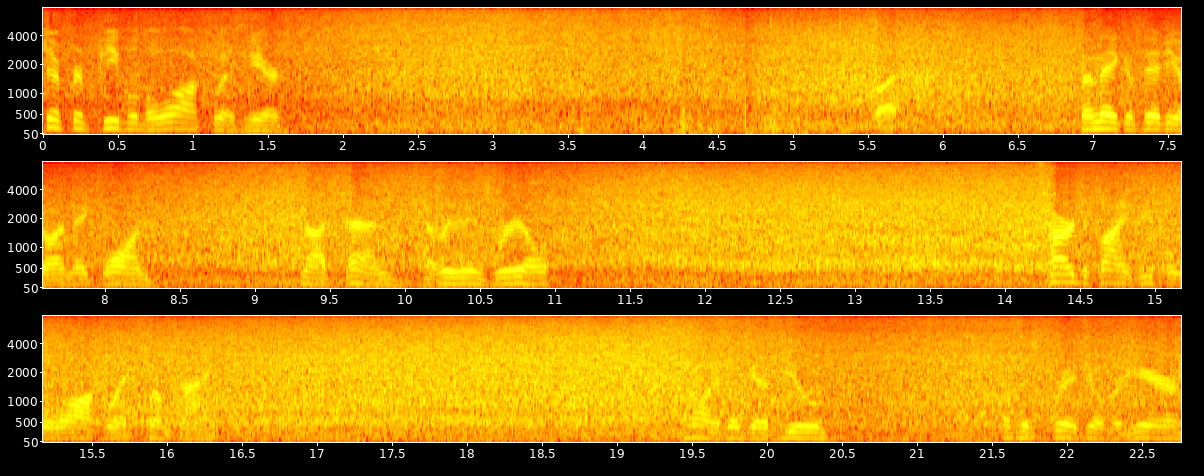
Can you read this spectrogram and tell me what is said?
different people to walk with here. But if I make a video, I make one, not 10. Everything's real. It's hard to find people to walk with sometimes. I want to go get a view of this bridge over here.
